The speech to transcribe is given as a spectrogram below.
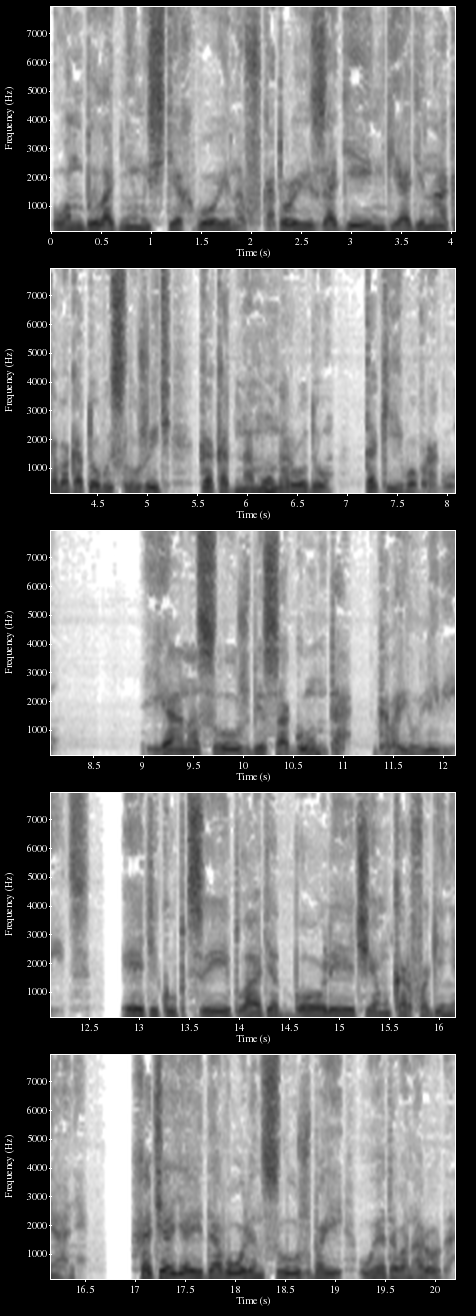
Он был одним из тех воинов, которые за деньги одинаково готовы служить как одному народу, так и его врагу. «Я на службе Сагунта», — говорил ливиец. «Эти купцы платят более, чем карфагеняне. Хотя я и доволен службой у этого народа,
